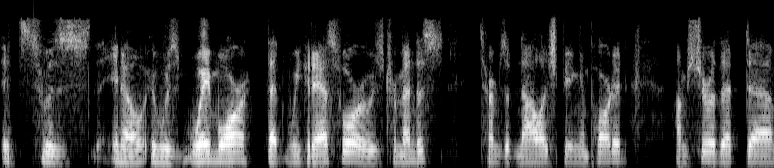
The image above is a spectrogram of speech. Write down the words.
it was, you know, it was way more that we could ask for. It was tremendous in terms of knowledge being imparted. I'm sure that uh,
